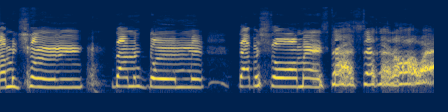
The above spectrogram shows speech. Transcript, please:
Bamachon, Damadom, sucking over.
